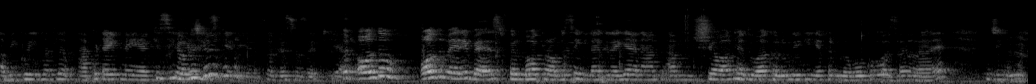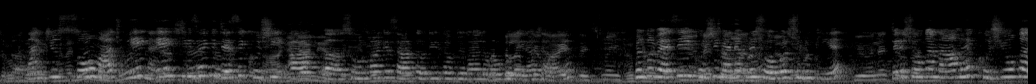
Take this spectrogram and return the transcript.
अभी कोई मतलब एपेटाइट नहीं है किसी और चीज़ के लिए। So this is it but all the all the very best फ़िल्म बहुत प्रॉमिसिंग लग रही है एंड आई एम श्योर मैं दुआ करूँगी कि ये फ़िल्म लोगों को पसंद आए। जी। थैंक यू सो मच एक एक चीज़ है कि जैसी खुशी आप सोनमा के साथ होती तब जुलाई लोगों को लेना चाहते हैं। बिल्कुल वैसी ही खुशी मैंने अपने शो पर शुरू की है। मेरे शो का नाम है खुशियों का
